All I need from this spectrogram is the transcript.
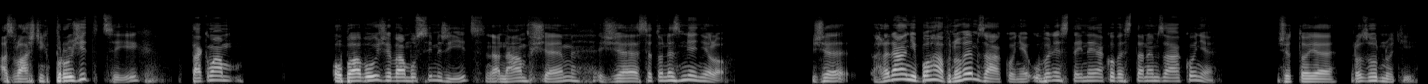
a zvláštních prožitcích, tak mám obavu, že vám musím říct, nám všem, že se to nezměnilo. Že hledání Boha v novém zákoně je úplně stejné jako ve starém zákoně že to je rozhodnutí.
